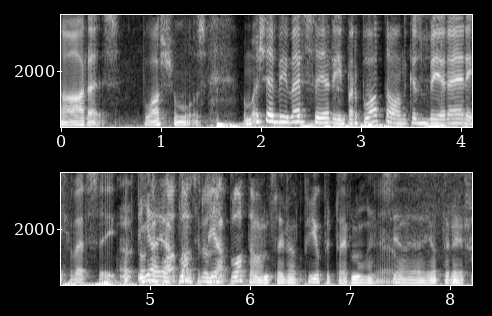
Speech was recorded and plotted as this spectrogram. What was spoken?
ārēs plašumos. Un man šeit bija versija arī par Platonu, kas bija Rēriha versija. To, jā, jā, Platons, ir uz... jā, Platons ir ap Jupiteru, man liekas, jā. Jā, jā, jo tur ir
